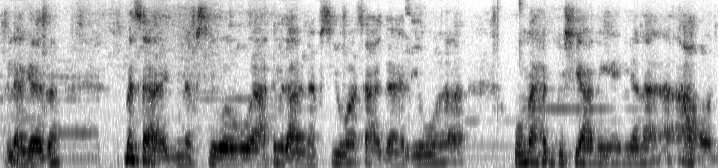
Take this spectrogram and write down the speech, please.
في الأجازة. بساعد نفسي وأعتمد على نفسي وأساعد أهلي و... وما أحبش يعني ان أنا أقعد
